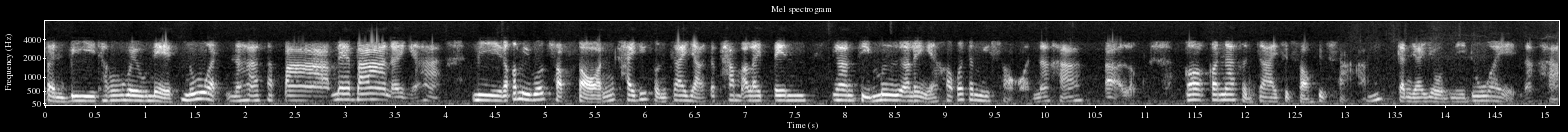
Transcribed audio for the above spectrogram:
F&B ทั้งเวลเนสนวดนะคะ สปาแม่บ้านอะไรอย่างเงี้ยค่ะ มีแล้วก็มีเวิร์กช็อปสอนใครที่สนใจอยากจะทำอะไรเป็นงานฝีมืออะไรอย่างเงี้ยเขาก็จะมีสอนนะคะเอ่อแล้วก็ก็น่าสนใจ 12-13 กันยายนนี้ด้วยนะคะ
